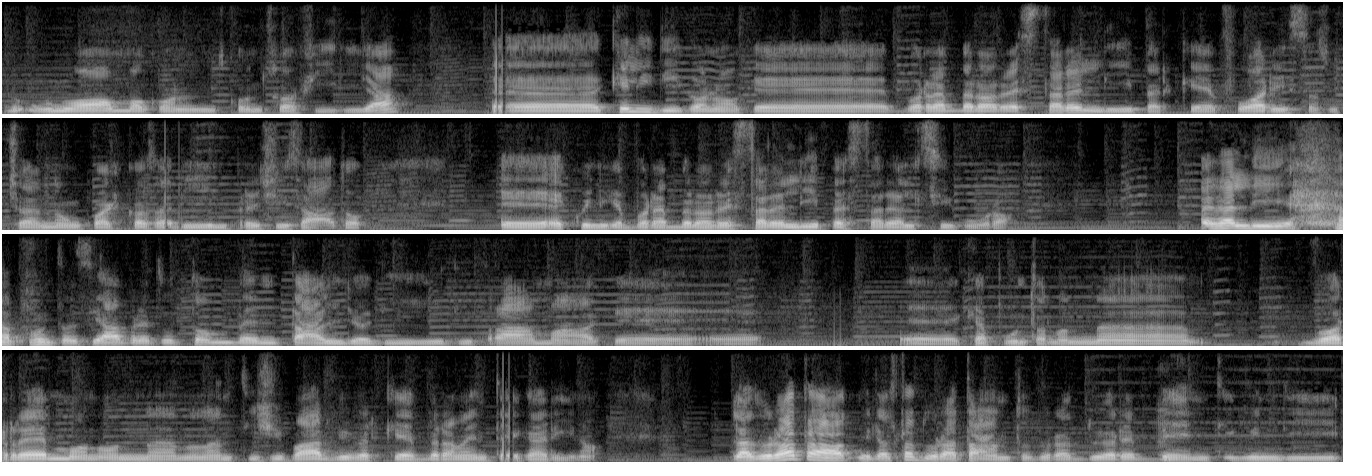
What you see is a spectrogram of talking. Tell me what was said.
un uomo con, con sua figlia eh, che gli dicono che vorrebbero restare lì perché fuori sta succedendo un qualcosa di imprecisato e, e quindi che vorrebbero restare lì per stare al sicuro. E da lì appunto si apre tutto un ventaglio di, di trama che, eh, che, appunto non vorremmo non, non, anticiparvi perché è veramente carino. La durata in realtà dura tanto, dura 2 ore e 20, quindi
